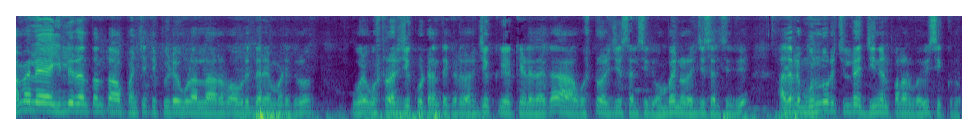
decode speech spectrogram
ಆಮೇಲೆ ಇಲ್ಲಿರೋಂಥ ಪಂಚಾಯತಿ ಪಿ ಡಿಗಳೆಲ್ಲ ಅವರಿದ್ದಾರೆ ಮಾಡಿದರು. ಅಷ್ಟು ಅರ್ಜಿ ಕೊಟ್ಟರೆ ಅಂತ ಕೇಳಿದ್ರು. ಅರ್ಜಿ ಕೇಳಿದಾಗ ಅಷ್ಟು ಅರ್ಜಿ ಸಲ್ಲಿಸಿದ್ವಿ, ಒಂಬೈನೂರು ಅರ್ಜಿ ಸಲ್ಲಿಸಿದ್ವಿ. ಅದರಲ್ಲಿ ಮುನ್ನೂರು ಚಿಲ್ಲರೆ ಜೀನಿಯನ್ ಫಲಾನುಭವಿ ಸಿಕ್ಕರು.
